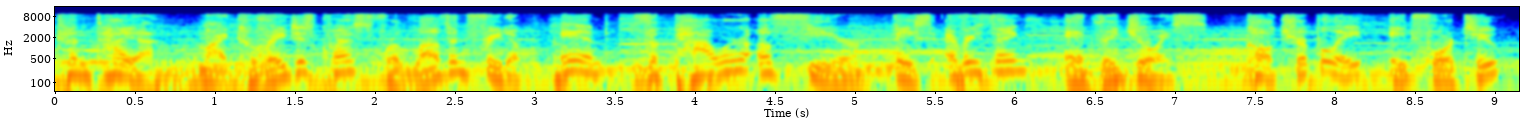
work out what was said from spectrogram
Kantaya, My Courageous Quest for Love and Freedom, and The Power of Fear. Face everything and rejoice. Call 888-842-27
